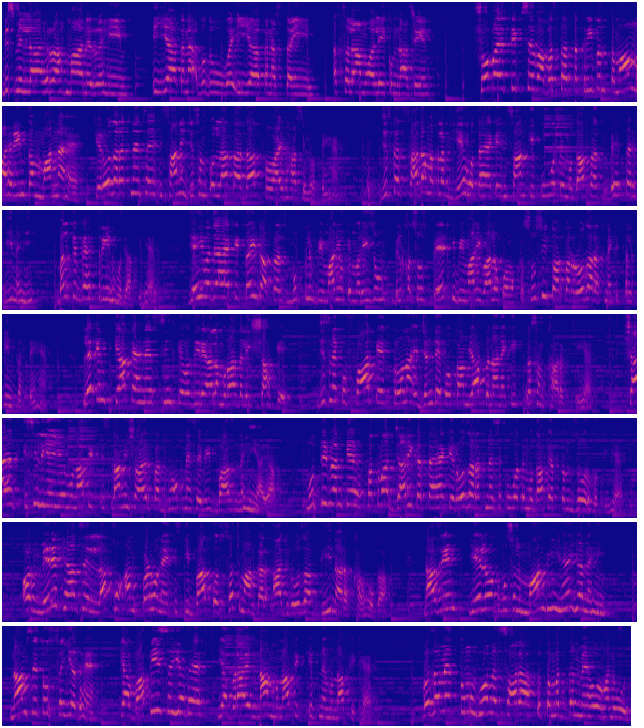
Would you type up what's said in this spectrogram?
بسم اللہ الرحمن الرحیم۔ ایاک نعبدو و ایاک نستعین۔ السلام علیکم ناظرین۔ شعبہ طب سے وابستہ تقریباً تمام ماہرین کا ماننا ہے کہ روزہ رکھنے سے انسانی جسم کو لاتعداد فوائد حاصل ہوتے ہیں۔ جس کا سادہ مطلب یہ ہوتا ہے کہ انسان کی قوت مدافعت بہتر ہی نہیں، بلکہ بہترین ہو جاتی ہے۔ یہی وجہ ہے کہ کئی ڈاکٹرز مختلف بیماریوں کے مریضوں، بالخصوص پیٹ کی بیماری والوں کو خصوصی طور پر روزہ رکھنے کی تلقین کرتے ہیں۔ لیکن کیا کہنے سندھ کے وزیر اعلیٰ مراد علی شاہ کے، جس نے کفار کے کرونا ایجنڈے کو کامیاب بنانے کی قسم کھا رکھی ہے؟ شاید اسی لیے یہ منافق اسلامی شاعر پر بھونکنے سے بھی باز نہیں آیا۔ مفتی بن کے فتویٰ جاری کرتا ہے کہ روزہ رکھنے سے قوت مدافعت کمزور ہوتی ہے۔ اور میرے خیال سے لاکھوں ان پڑھوں نے اس کی بات کو سچ مان کر آج روزہ بھی نہ رکھا ہوگا۔ ناظرین، یہ لوگ مسلمان بھی ہیں یا نہیں؟ نام سے تو سید ہیں۔ کیا واقعی سید ہے یا برائے نام منافق ابن منافق ہے؟ وضع میں تم ہو نصارہ تو تمدن میں ہو حنود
